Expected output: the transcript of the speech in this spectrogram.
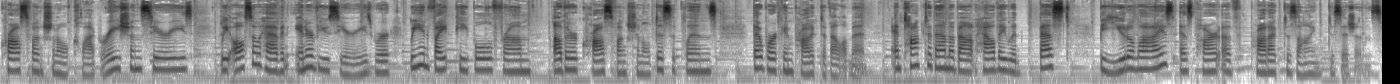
cross functional collaboration series. We also have an interview series where we invite people from other cross functional disciplines that work in product development and talk to them about how they would best be utilized as part of product design decisions.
